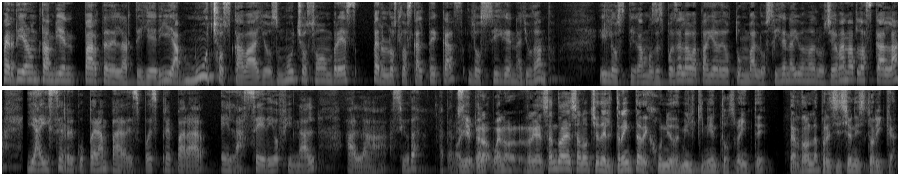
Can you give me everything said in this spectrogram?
Perdieron también parte de la artillería, muchos caballos, muchos hombres, pero los tlaxcaltecas los siguen ayudando. Y los, digamos, después de la batalla de Otumba, los siguen ayudando, los llevan a Tlaxcala y ahí se recuperan para después preparar el asedio final a la ciudad. Oye, pero bueno, regresando a esa noche del 30 de junio de 1520, perdón la precisión histórica,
